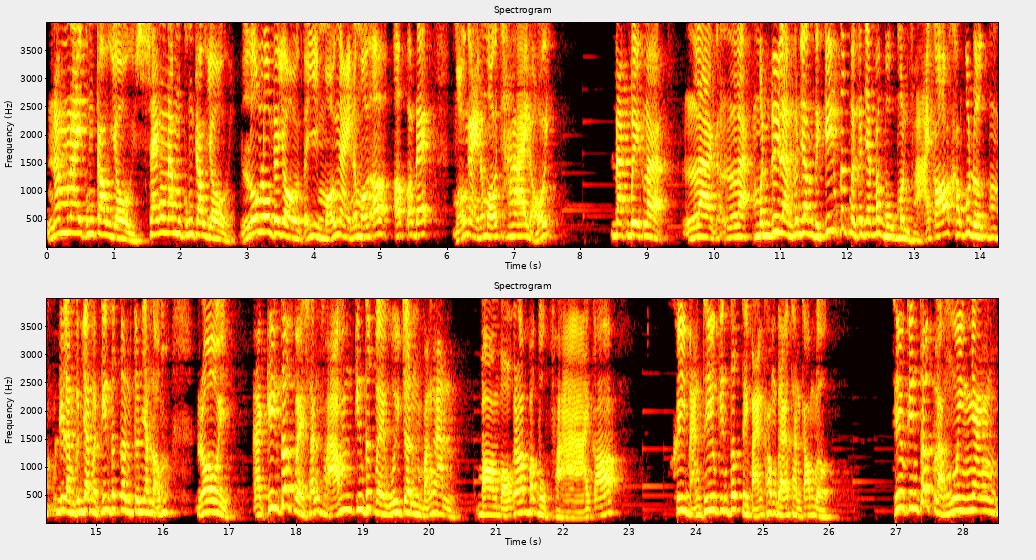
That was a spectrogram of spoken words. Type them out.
Năm nay cũng trau dồi sang năm cũng trau dồi luôn luôn trau dồi. Tại vì mỗi ngày nó mỗi up ấp update mỗi ngày nó mỗi thay đổi. Đặc biệt là là là mình đi làm kinh doanh thì kiến thức về kinh doanh bắt buộc mình phải có không có được đi làm kinh doanh mà kiến thức kinh kinh doanh lỏng. Rồi à, kiến thức về sản phẩm kiến thức về quy trình vận hành bòn bộ cái đó bắt buộc phải có khi bạn thiếu kiến thức thì bạn không thể thành công được. Thiếu kiến thức là nguyên nhân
